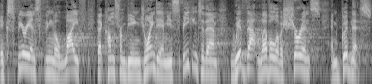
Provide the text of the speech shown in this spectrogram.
experiencing the life that comes from being joined to Him. He's speaking to them with that level of assurance and goodness.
